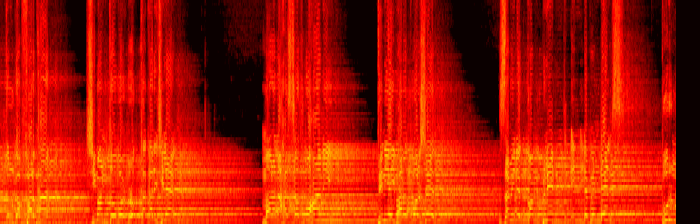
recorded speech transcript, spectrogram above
আব্দুল গফ্ফার খান, সীমান্ত রক্ষাকারী ছিলেন। মৌলানা হসরত মোহানি তিনি এই ভারতবর্ষের জমিনে কমপ্লিট ইন্ডিপেন্ডেন্স পূর্ণ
